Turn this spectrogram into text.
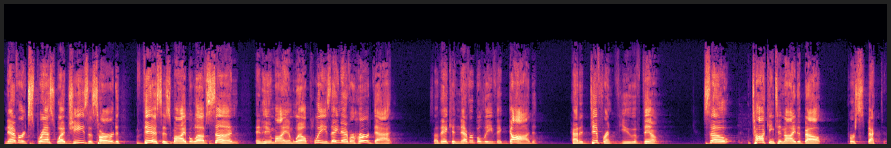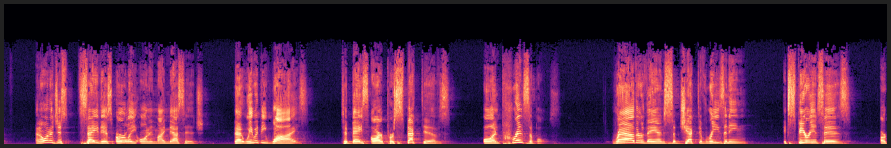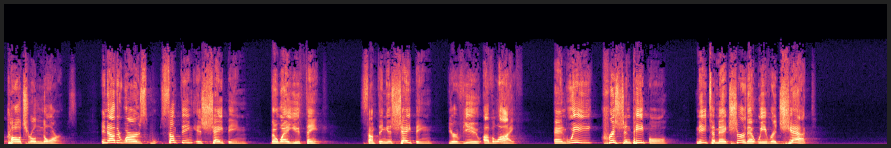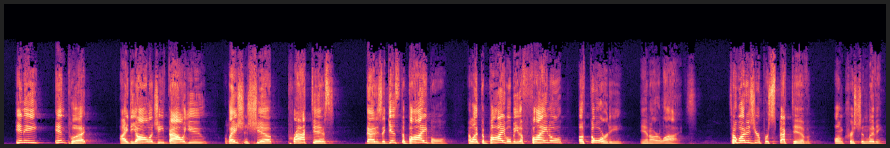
never expressed what Jesus heard. This is my beloved son in whom I am well pleased. They never heard that. So they can never believe that God had a different view of them. So I'm talking tonight about perspective. And I want to just say this early on in my message that we would be wise to base our perspectives on principles rather than subjective reasoning, experiences, or cultural norms. In other words, something is shaping the way you think. Something is shaping your view of life. And we, Christian people, need to make sure that we reject any input, ideology, value, relationship, practice that is against the Bible and let the Bible be the final authority in our lives. So, what is your perspective on Christian living?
